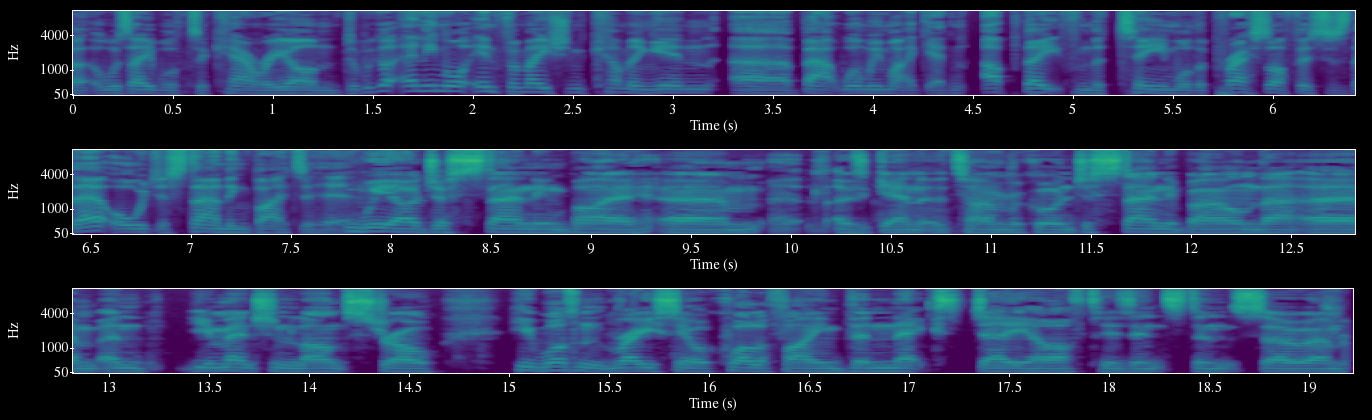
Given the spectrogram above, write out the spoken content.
uh, was able to carry on. Do we got any more information coming in uh, about when we might get an update from the team or the press officers there, or we're just standing by to hear? We are just standing by, um, again at the time of recording, just standing by on that. Um, and you mentioned Lance Stroll; he wasn't racing or qualifying the next day after his instance, so. Um,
